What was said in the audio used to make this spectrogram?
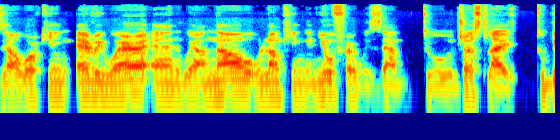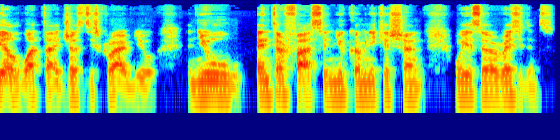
They are working everywhere and we are now launching a new offer with them to just like to build what i just described you a new interface a new communication with uh, residents.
